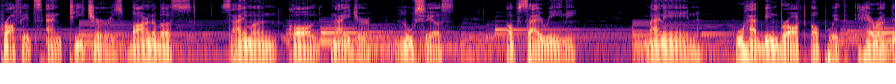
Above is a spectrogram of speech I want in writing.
prophets and teachers Barnabas, Simon called Niger, Lucius of Cyrene, Manaen, who had been brought up with Herod the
